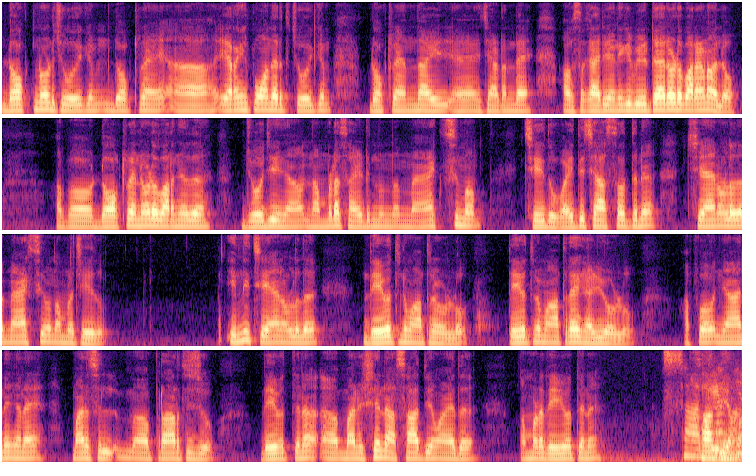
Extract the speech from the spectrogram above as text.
ഡോക്ടറിനോട് ചോദിക്കും ഡോക്ടറെ ഇറങ്ങിപ്പോകാൻ നേരത്ത് ചോദിക്കും ഡോക്ടറെ എന്തായി ചേട്ടന്റെ അവസ്ഥ? കാര്യം എനിക്ക് വീട്ടുകാരോട് പറയണമല്ലോ. അപ്പോൾ ഡോക്ടർ എന്നോട് പറഞ്ഞത് ജോജി ഞാൻ നമ്മുടെ സൈഡിൽ നിന്ന് മാക്സിമം ചെയ്തു. വൈദ്യശാസ്ത്രത്തിന് ചെയ്യാനുള്ളത് മാക്സിമം നമ്മൾ ചെയ്തു. ഇനി ചെയ്യാനുള്ളത് ദൈവത്തിന് മാത്രമേ ഉള്ളൂ. ദൈവത്തിന് മാത്രമേ കഴിയുള്ളൂ. അപ്പോൾ ഞാനിങ്ങനെ മനസ്സിൽ പ്രാർത്ഥിച്ചു. ദൈവത്തിന് മനുഷ്യന് അസാധ്യമായത് നമ്മുടെ ദൈവത്തിന് സാധ്യമാണ്.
